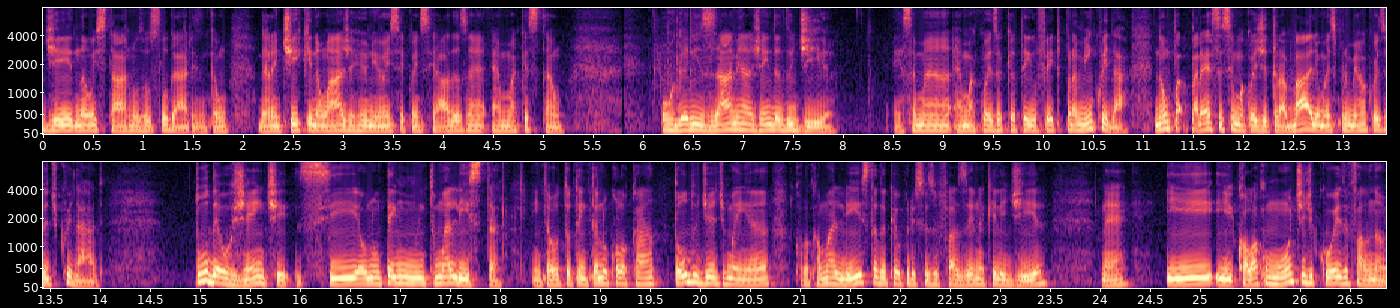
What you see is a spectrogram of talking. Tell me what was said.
de não estar nos outros lugares. Então, garantir que não haja reuniões sequenciadas é, é uma questão. Organizar minha agenda do dia. Essa é uma, é uma coisa que eu tenho feito para mim cuidar. Não parece ser uma coisa de trabalho, mas para mim é uma coisa de cuidado. Tudo é urgente se eu não tenho muito uma lista. Então eu estou tentando colocar todo dia de manhã, colocar uma lista do que eu preciso fazer naquele dia, né? E, e coloco um monte de coisa e falo, não,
